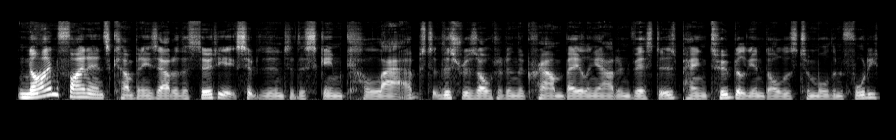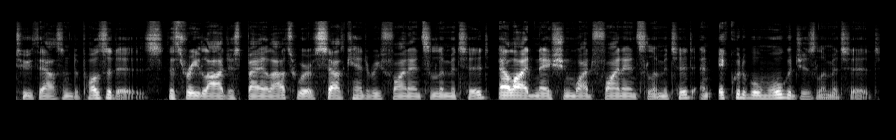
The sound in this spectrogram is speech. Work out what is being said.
Nine finance companies out of the 30 accepted into the scheme collapsed. This resulted in the Crown bailing out investors, paying $2 billion to more than 42,000 depositors. The three largest bailouts were of South Canterbury Finance Limited, Allied Nationwide Finance Limited, and Equitable Mortgages Limited.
